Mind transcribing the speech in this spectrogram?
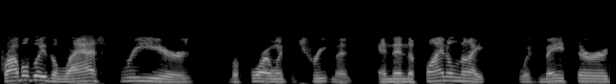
probably the last three years before I went to treatment, and then the final night was May 3rd,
